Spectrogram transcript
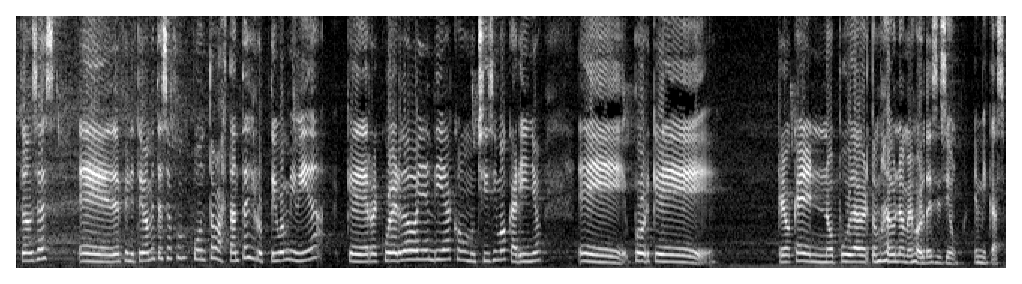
Entonces, definitivamente ese fue un punto bastante disruptivo en mi vida que recuerdo hoy en día con muchísimo cariño porque creo que no pude haber tomado una mejor decisión en mi caso.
